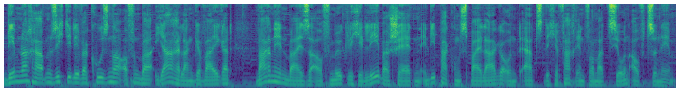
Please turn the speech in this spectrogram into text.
Demnach haben sich die Leverkusener offenbar jahrelang geweigert, Warnhinweise auf mögliche Leberschäden in die Packungsbeilage und ärztliche Fachinformation aufzunehmen.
